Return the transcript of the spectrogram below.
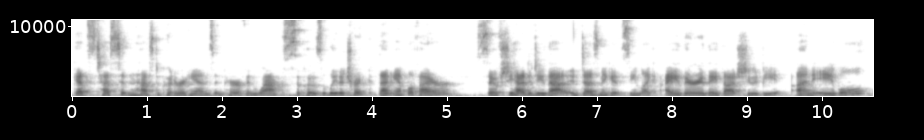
gets tested and has to put her hands in paraffin wax, supposedly to trick that amplifier. So if she had to do that, it does make it seem like either they thought she would be unable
